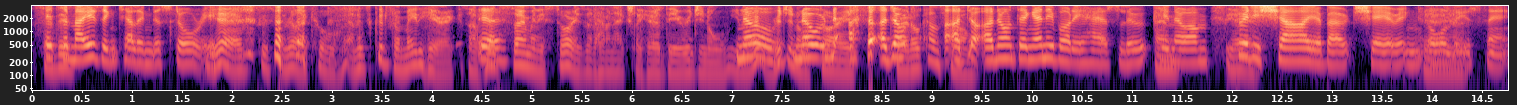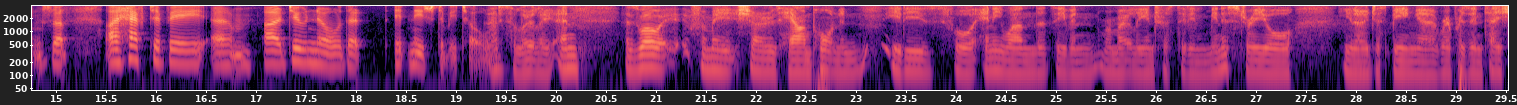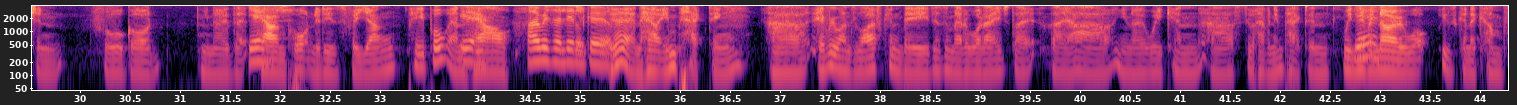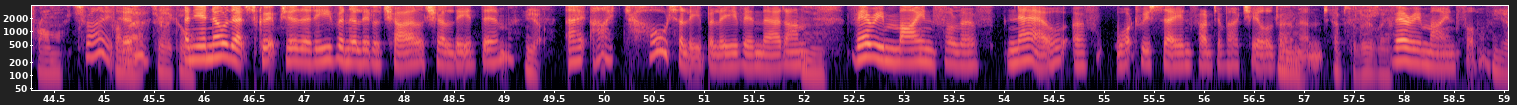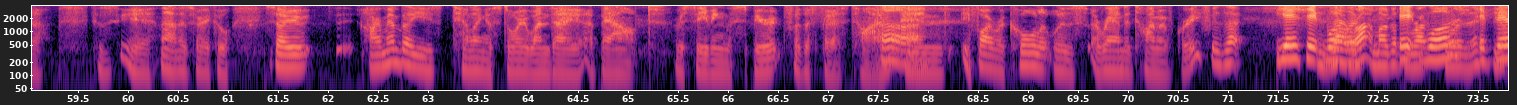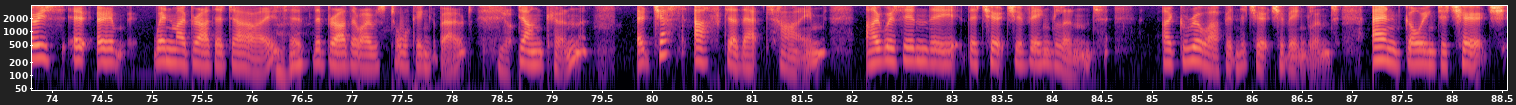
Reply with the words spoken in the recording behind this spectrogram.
so it's amazing telling the story. Yeah, it's, it's really cool, and it's good for me to hear it because I've Yeah. heard so many stories, but I haven't actually heard the original, you no, know, original no, story no, I don't. it all comes from. I don't. I don't think anybody has, Luke. you know, I'm yeah. pretty shy about sharing Yeah, all these things. But I have to be. Um, I do know that it needs to be told. Absolutely, and as well for me, it shows how important it is for anyone that's even remotely interested in ministry or, you know, just being a representation for God. You know that how important it is for young people and Yeah. how I was a little girl. yeah, and how impacting uh, everyone's life can be. It doesn't matter what age they, they are, you know, we can uh, still have an impact and we never know what is going to come from. That's right. From and, that. It's really cool. And you know that scripture that even a little child shall lead them. Yeah. I, I totally believe in that. I'm Mm. very mindful of now of what we say in front of our children Mm. and Absolutely. very mindful. Yeah. Because, yeah, no, that's very cool. So I remember you telling a story one day about receiving the Spirit for the first time. Oh. And if I recall, it was around a time of grief. Is that? Yes, it Is was. that right? Am I got the it right story there? It Yeah. very uh, um, when my brother died, uh, the brother I was talking about, Yeah. Duncan. Uh, just after that time, I was in the the Church of England. I grew up in the Church of England and going to church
